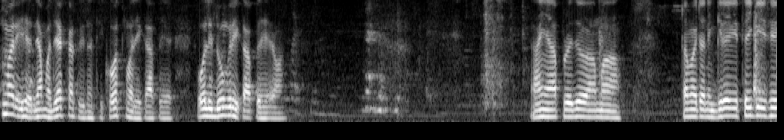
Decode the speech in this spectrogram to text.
કોથમરી છે આમાં દેખાતું નથી. કોથમરી કાપે ઓલી ડુંગળી કાપે છે અહીંયા આપણે જો આમાં ટમેટાની ગ્રેવી થઈ ગઈ છે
